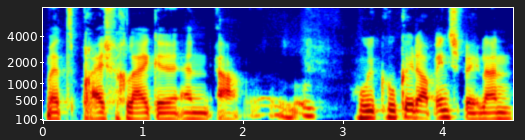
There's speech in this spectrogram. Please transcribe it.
met prijsvergelijken en ja, hoe, hoe kun je daarop inspelen. En,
